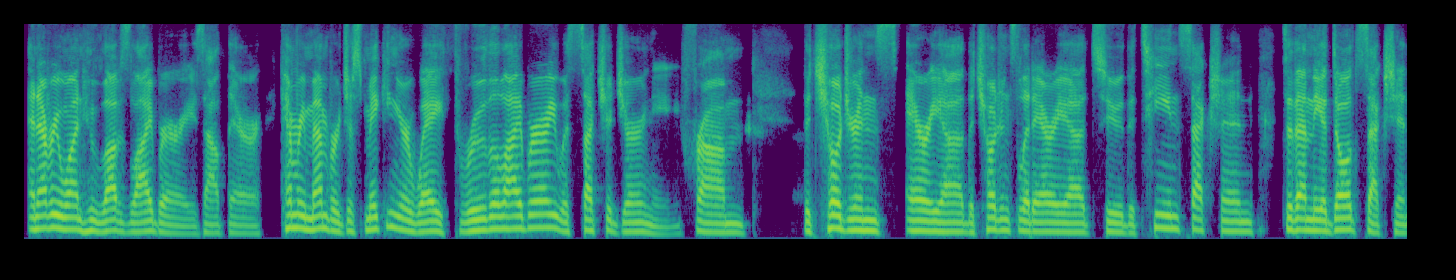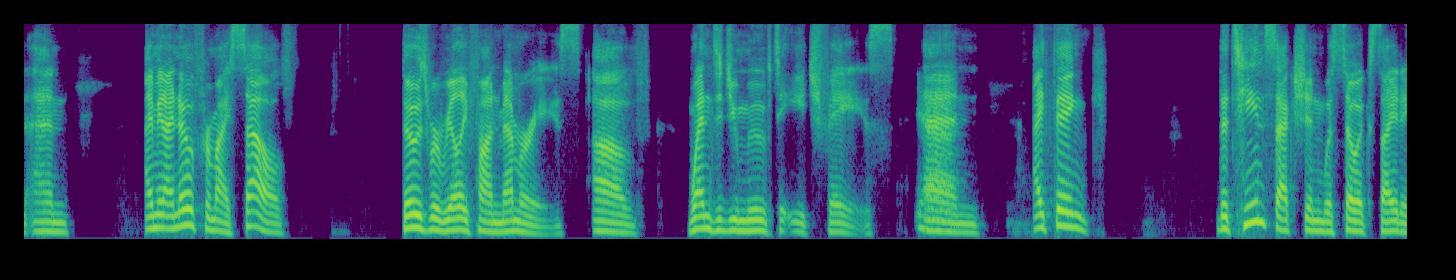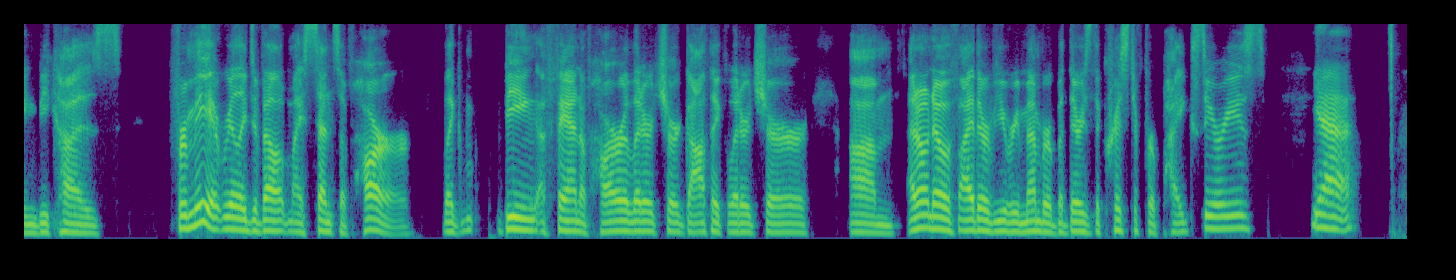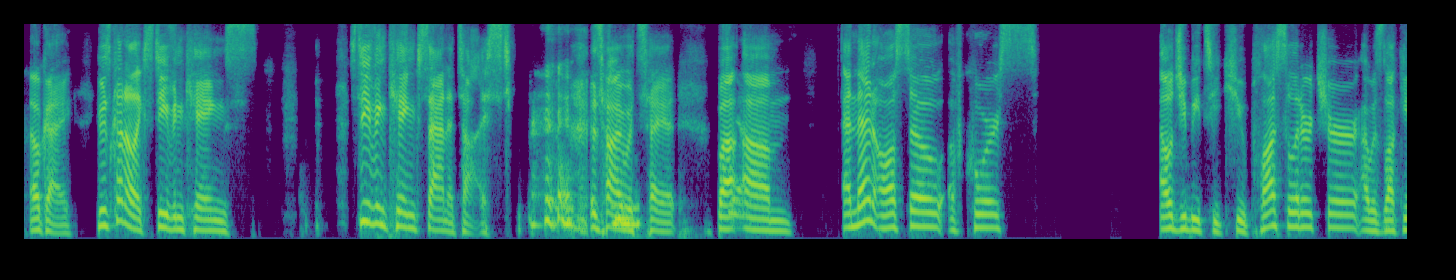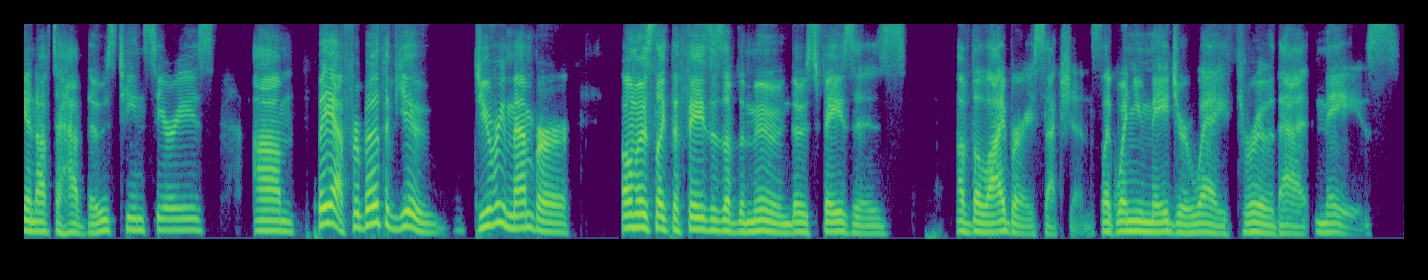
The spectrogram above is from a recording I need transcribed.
and everyone who loves libraries out there can remember just making your way through the library was such a journey from the children's area, the children's lit area to the teen section to then the adult section. And I mean, I know for myself, those were really fond memories of when did you move to each phase? Yeah. And I think the teen section was so exciting because for me, it really developed my sense of horror, like being a fan of horror literature, gothic literature. Um, I don't know if either of you remember, but there's the Christopher Pike series. Yeah. Okay. He was kind of like Stephen King's Stephen King sanitized, is how I would say it. But yeah. um, and then also, of course, LGBTQ plus literature. I was lucky enough to have those teen series. Um, but yeah, for both of you, do you remember almost like the phases of the moon, those phases of the library sections, like when you made your way through that maze?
